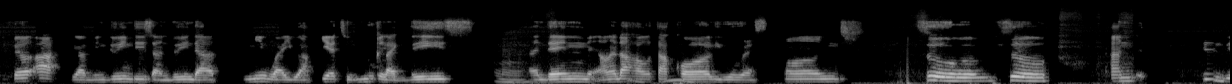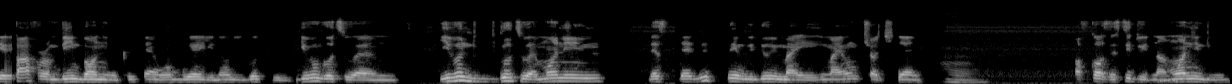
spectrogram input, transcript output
you feel ah, you have been doing this and doing that. Meanwhile, you appear to look like this, and then another altar call, you respond. So, so, and this is apart from being born in a Christian home where you know you go to even go to um even go to a morning. There's there's this thing we do in my in my own church. Then, of course, they still do it now. Morning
